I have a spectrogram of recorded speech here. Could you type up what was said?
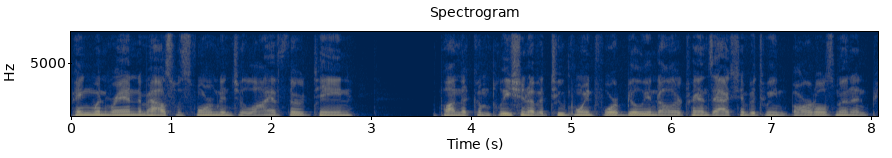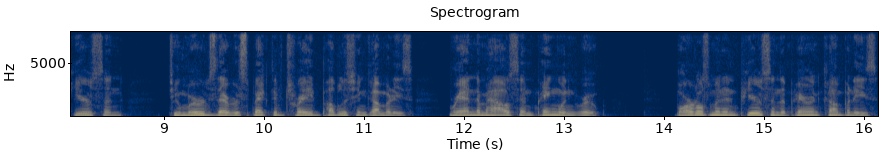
Penguin Random House was formed in July of 13 upon the completion of a $2.4 billion transaction between Bertelsmann and Pearson to merge their respective trade publishing companies, Random House and Penguin Group. Bertelsmann and Pearson, the parent companies,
